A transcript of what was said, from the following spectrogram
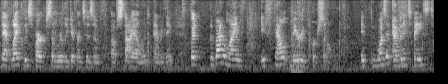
that likely sparked some really differences of, of style and everything. But the bottom line, it felt very personal. It wasn't evidence based.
